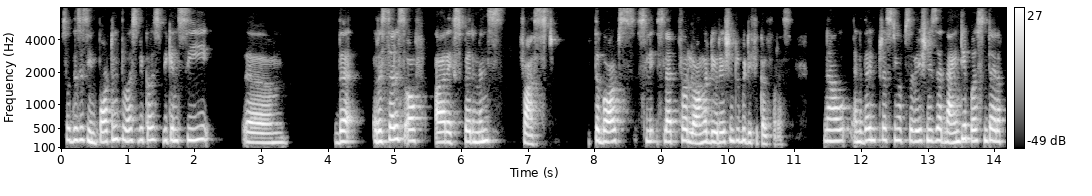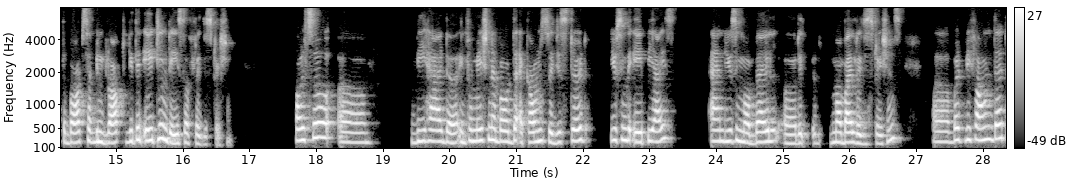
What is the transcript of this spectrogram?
So this is important to us because we can see um, the results of our experiments fast. If the bots slept for longer duration, it will be difficult for us. Now, another interesting observation is that 90% of the bots have been blocked within 18 days of registration. Also, uh, we had uh, information about the accounts registered using the APIs and using mobile uh, re mobile registrations. Uh, but we found that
